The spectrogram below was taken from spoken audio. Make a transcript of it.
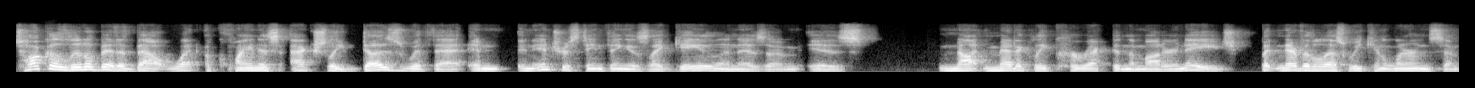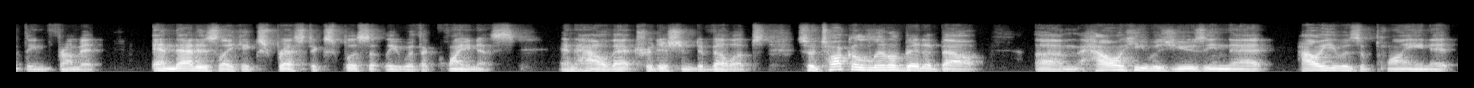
Talk a little bit about what Aquinas actually does with that. And an interesting thing is like Galenism is not medically correct in the modern age, but nevertheless we can learn something from it. And that is like expressed explicitly with Aquinas and how that tradition develops. So, talk a little bit about um, how he was using that, how he was applying it,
